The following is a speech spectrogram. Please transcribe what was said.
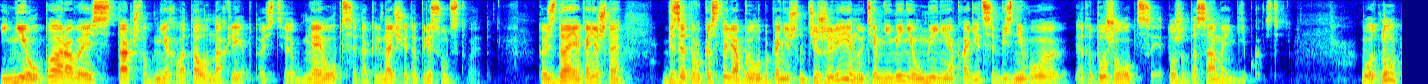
и не упарываясь так, чтобы мне хватало на хлеб. То есть, у меня опция так или иначе это присутствует. То есть, да, я, конечно, без этого костыля было бы, конечно, тяжелее, но, тем не менее, умение обходиться без него – это тоже опция, тоже та самая гибкость. Вот, ну,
